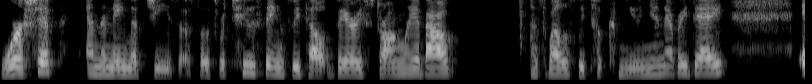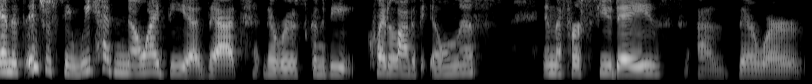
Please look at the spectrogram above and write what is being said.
worship and the name of Jesus. Those were two things we felt very strongly about, as well as we took communion every day. And it's interesting, we had no idea that there was going to be quite a lot of illness in the first few days. Uh, there were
